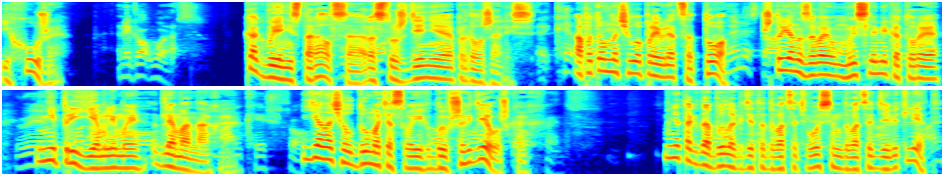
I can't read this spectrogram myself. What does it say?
и хуже. Как бы я ни старался, рассуждения продолжались. А потом начало проявляться то, что я называю мыслями, которые неприемлемы для монаха. Я начал думать о своих бывших девушках. Мне тогда было где-то 28-29 лет.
